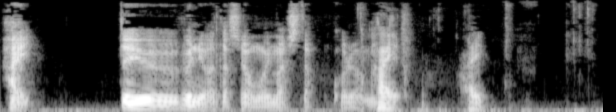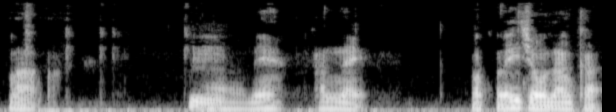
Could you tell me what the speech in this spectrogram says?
はい。というふうに私は思いました。これを見て。はい。はい。まあ、うん。まあね、わかんない。まあ、これ以上なんか、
